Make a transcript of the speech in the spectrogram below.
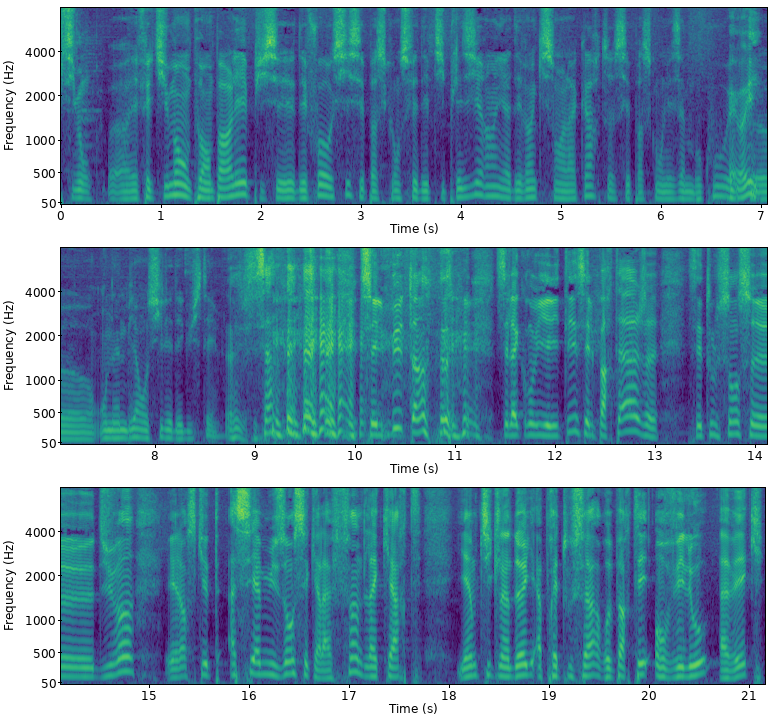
Simon. Euh, effectivement, on peut en parler. Puis c'est des fois aussi, c'est parce qu'on se fait des petits plaisirs. Hein. Il y a des vins qui sont à la carte, c'est parce qu'on les aime beaucoup et eh qu'on aime bien aussi les déguster. Euh, c'est ça. c'est le but. Hein. c'est la convivialité, c'est le partage, c'est tout le sens euh, du vin. Et alors, ce qui est assez amusant, c'est qu'à la fin de la carte, il y a un petit clin d'œil. Après tout ça, repartez en vélo avec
